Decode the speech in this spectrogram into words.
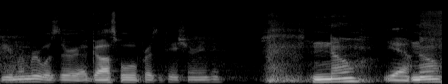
Do you remember? Was there a gospel presentation or anything? no, Yeah. no.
